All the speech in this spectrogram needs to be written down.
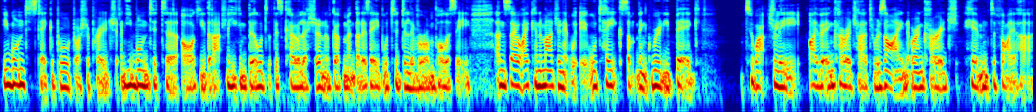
He wanted to take a broad brush approach and he wanted to argue that actually he can build this coalition of government that is able to deliver on policy. And so I can imagine it, it will take something really big to actually either encourage her to resign or encourage him to fire her.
